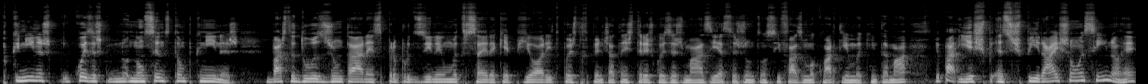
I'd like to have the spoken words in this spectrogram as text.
pequeninas coisas que não sendo tão pequeninas, basta duas juntarem-se para produzirem uma terceira que é pior e depois de repente já tens três coisas más e essas juntam-se e faz uma quarta e uma quinta má. E, pá, e as, as espirais são assim, não é?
